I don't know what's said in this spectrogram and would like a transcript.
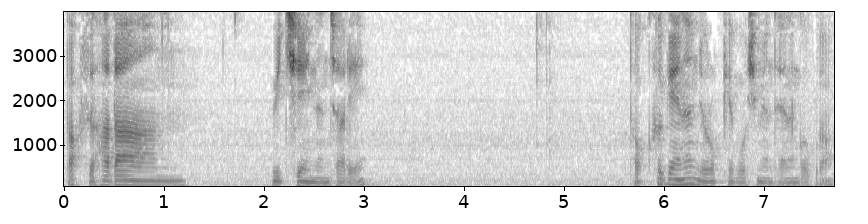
박스 하단 위치에 있는 자리 더 크게는 이렇게 보시면 되는 거고요.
